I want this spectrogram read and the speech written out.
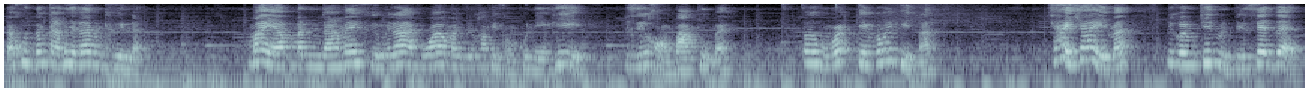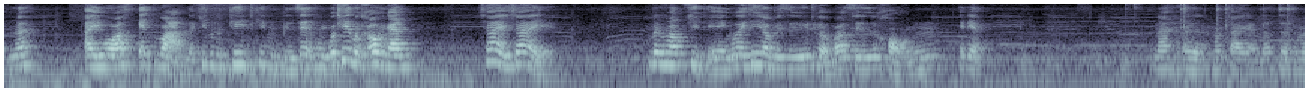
แล้วคุณต้องการที่จะได้มันคืนน่ะไม่ครับมันจะไม่คืนไม่ได้ เพราะว่ามันเป็นความผิดของคุณเองที่ไปซื้อของบั๊กถูกไหมเออผมว่าเกมก็ไม่ผิดนะ ใช่ใช่เห็นไหมมีคนคิดเหมือนปรินเซสด้วยนะ I was Edward นะคิดเหมันคิดคิดเหมือนปรินเซสผมก็คิดเหมือนเขาเหมือนกัน ใช่ใช่เป็นความผิดเองเว้ยที่เราไปซื้อที่แบบว่าซื้อของไอเนี่ย นะเออเข้าใจกันแล้วแต่ทำไม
